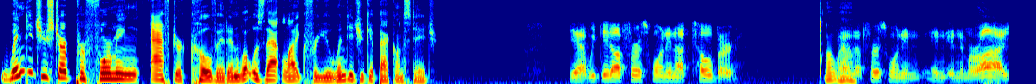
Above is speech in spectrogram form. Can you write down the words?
When did you start performing after COVID, and what was that like for you? When did you get back on stage? Yeah, we did our first one in October. Oh wow! Uh, the first one in, in in the Mirage,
